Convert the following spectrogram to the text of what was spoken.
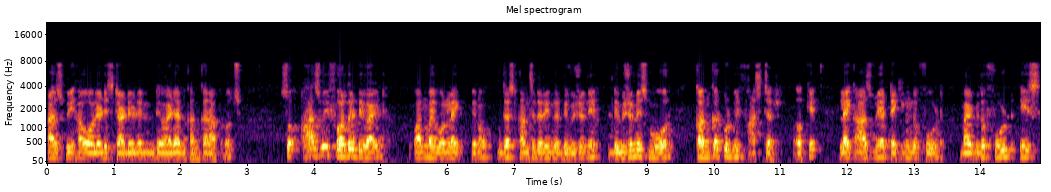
as we have already studied in divide and conquer approach, so as we further divide one by one, like, you know, just considering the division, if division is more, conquer could be faster. Okay. Like as we are taking the food, might be the food is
